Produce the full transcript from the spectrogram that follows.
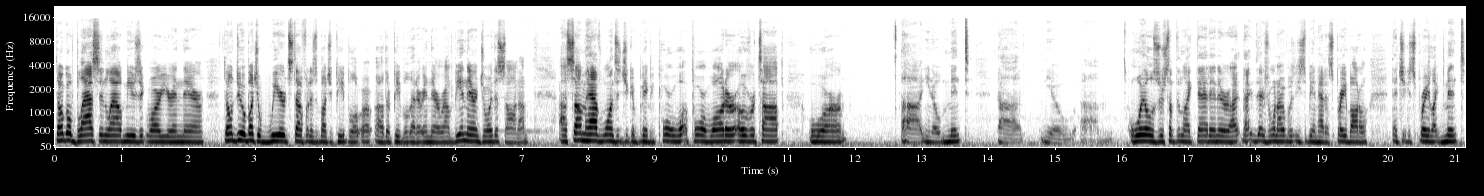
Don't go blasting loud music while you're in there. Don't do a bunch of weird stuff when there's a bunch of people or other people that are in there around. Be in there, enjoy the sauna. Uh, some have ones that you can maybe pour pour water over top, or uh, you know mint, uh, you know. Um, oils or something like that in there. I, there's one I was used to be in had a spray bottle that you could spray like mint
